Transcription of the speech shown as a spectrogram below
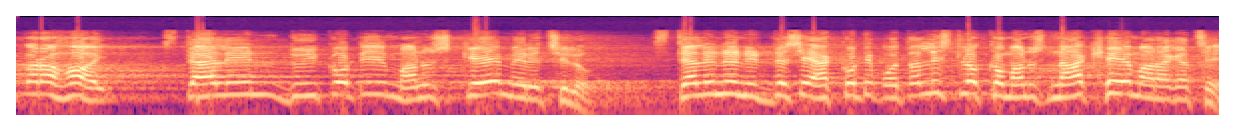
করা হয়, স্ট্যালিন দুই কোটি মানুষকে মেরেছিল। স্ট্যালিনের নির্দেশে এক কোটি পঁয়তাল্লিশ লক্ষ মানুষ না খেয়ে মারা গেছে।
